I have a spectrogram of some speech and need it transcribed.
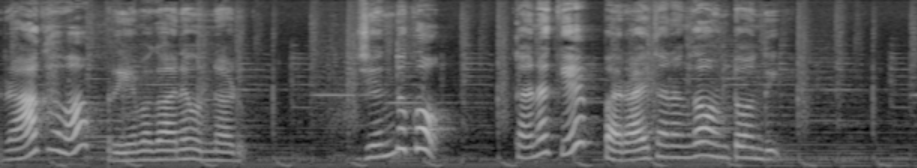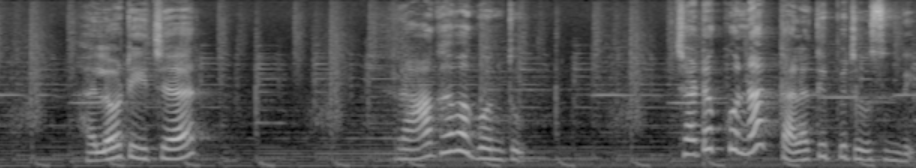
రాఘవ ప్రేమగానే ఉన్నాడు. ఎందుకో తనకే పరాయితనంగా ఉంటోంది. హలో టీచర్. రాఘవ గొంతు. చటుక్కున తల తిప్పి చూసింది.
